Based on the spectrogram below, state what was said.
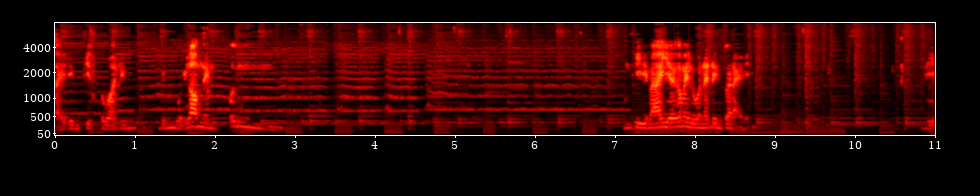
ใส่ดึงผิดตัวดึงดึงหมุนรอบหนึ่งปึ้งบางทีมาเยอะก็ไม่รู้นะดึงตัวไหนดี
